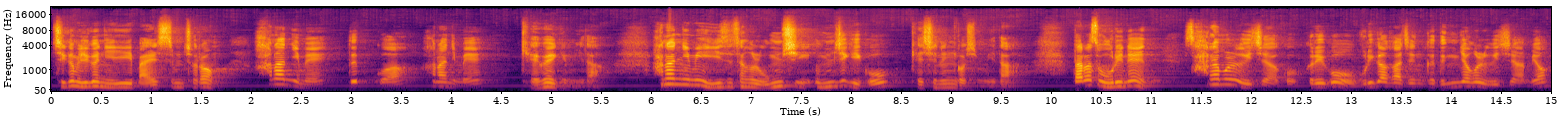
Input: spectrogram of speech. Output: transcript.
지금 읽은 이 말씀처럼 하나님의 뜻과 하나님의 계획입니다. 하나님이 이 세상을 움직이고 계시는 것입니다. 따라서 우리는 사람을 의지하고 그리고 우리가 가진 그 능력을 의지하며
